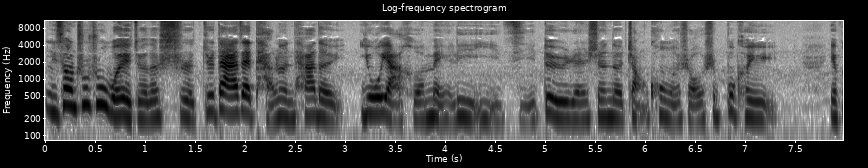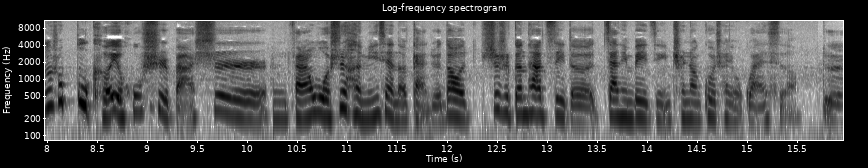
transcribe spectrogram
你像猪猪，我也觉得是，就是大家在谈论她的优雅和美丽以及对于人生的掌控的时候，是不可以，也不能说不可以忽视吧，是，嗯，反正我是很明显的感觉到，这是跟他自己的家庭背景、成长过程有关系的。对，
